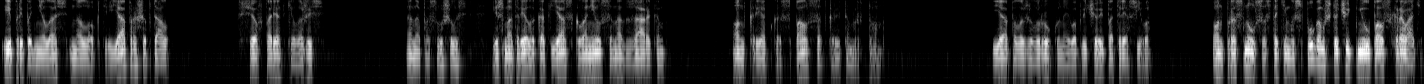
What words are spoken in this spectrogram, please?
и приподнялась на локти. Я прошептал. «Все в порядке, ложись». Она послушалась и смотрела, как я склонился над Зароком. Он крепко спал с открытым ртом. Я положил руку на его плечо и потряс его. Он проснулся с таким испугом, что чуть не упал с кровати.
